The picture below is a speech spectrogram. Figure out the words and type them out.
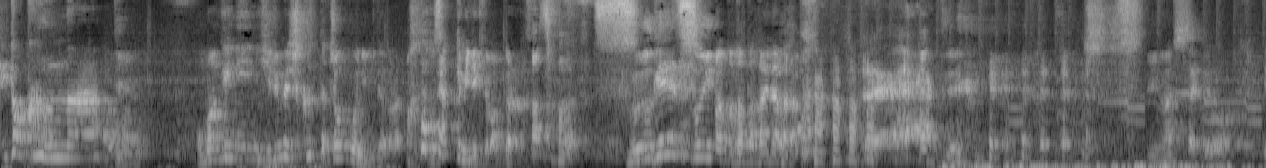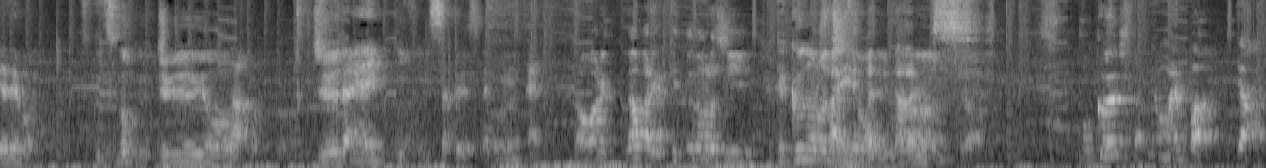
しんとくんなっていう。おまけに昼飯食った直後に見たから。さっき見てきたばっかりなんですよ。す。すげえ睡魔と戦いながら。えーって。見ましたけど。いやでもすごく重要な重大な一一作ですねこれはね。流れ流れテクノロジー、テクノロジ最先ーの端に流れるんですよ、僕でもやっぱいや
